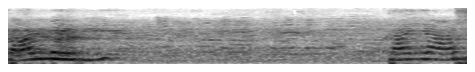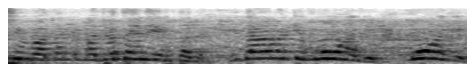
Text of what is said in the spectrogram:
ತಾಳ್ಮೆ ಇರಲಿ ತಾಯಿಯ ಆಶೀರ್ವಾದ ನಿಮ್ಮ ಜೊತೆಯಲ್ಲಿ ಇರ್ತದೆ. ನಿಧಾನಕ್ಕೆ ಮೂವ್ ಆಗಿ ಮೂವ್ ಆಗಿ.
